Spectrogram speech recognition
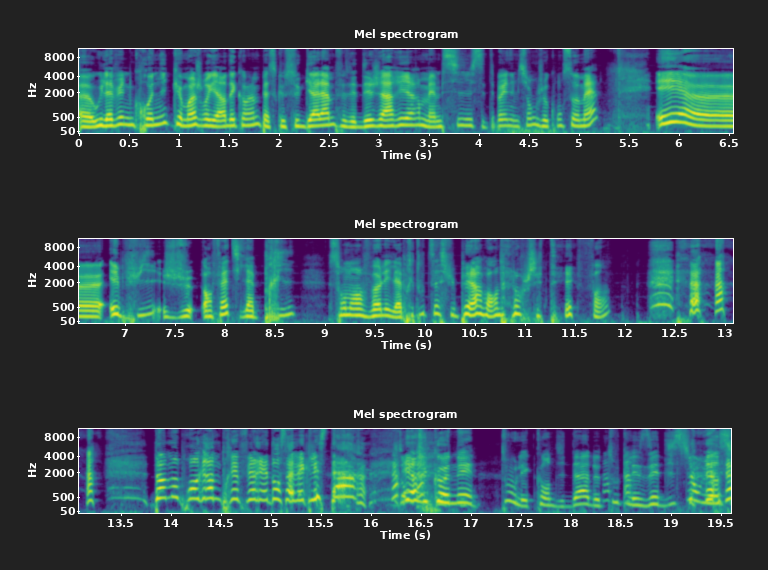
euh, où il avait une chronique que moi je regardais quand même parce que ce gars-là me faisait déjà rire, même si c'était pas une émission que je consommais. Et, euh, et puis, je, en fait, il a pris son envol, il a pris toute sa superbe en allant chez TF1. Dans mon programme préféré, Danse avec les stars Et tu connais tous les candidats de toutes les éditions, bien sûr.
